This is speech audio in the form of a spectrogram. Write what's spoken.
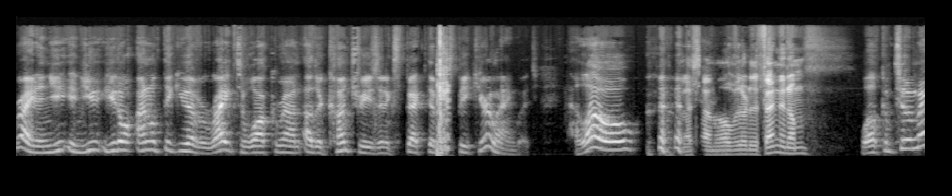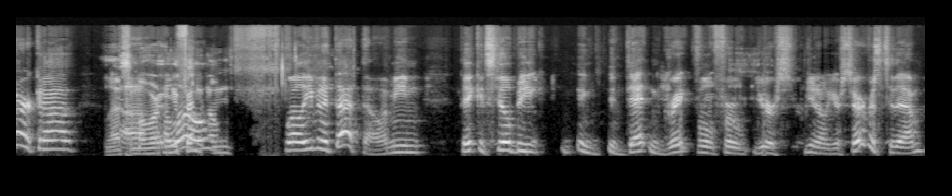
Right? And you and you you don't. I don't think you have a right to walk around other countries and expect them to speak your language. Hello, Unless I'm over there defending them. welcome to America. Unless I'm Uh, over there defending them. Well, even at that though, I mean, they could still be in, in debt and grateful for your you know your service to them,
